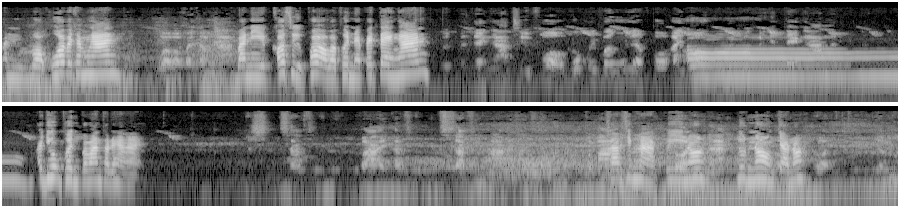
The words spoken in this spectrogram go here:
อันบอกผัวไปทำงาน ว่าว่าไปทำงานบัดนี้เขาสืบพ่อว่าเพิ่นน่ะไปแต่งงานเพิ่นไปแต่งงานสื่อพ่อลงไปเบิ่งนี่แหละพ่อไอ้น้องลงไปเบิ่งก็จะแต่งงานน่ะอายุเพิ่นประมาณเท่าไหร่ฮะสามสิบปลายครับสามสิบห้าครับประมาณสามสิบห้าปีเนาะรุ่นน้องเจ้าเนาะตอนเดี๋ยวนี้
